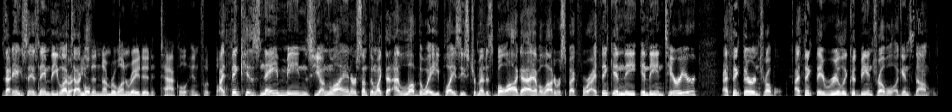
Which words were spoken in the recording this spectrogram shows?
Is that how you say his name? The left Correct. tackle. He's the number one rated tackle in football. I think his name means young lion or something like that. I love the way he plays. He's tremendous. Bulaga, I have a lot of respect for. I think in the in the interior, I think they're in trouble. I think they really could be in trouble against Donald.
